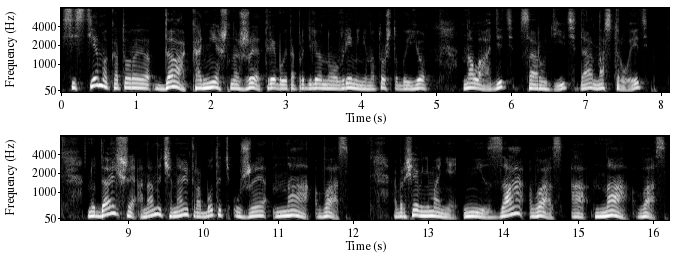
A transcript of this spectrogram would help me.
Система, которая, да, конечно же, требует определенного времени на то, чтобы ее наладить, соорудить, да, настроить. Но дальше она начинает работать уже на вас. Обращаю внимание, не за вас, а на вас.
